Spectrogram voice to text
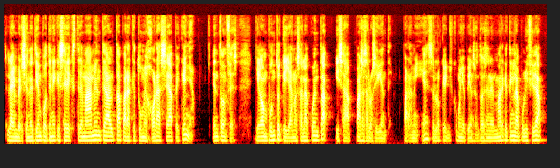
la inversión de tiempo tiene que ser extremadamente alta para que tu mejora sea pequeña. Entonces, llega un punto que ya no sale a cuenta y pasas a lo siguiente. Para mí, ¿eh? eso es lo que como yo pienso. Entonces, en el marketing la publicidad,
